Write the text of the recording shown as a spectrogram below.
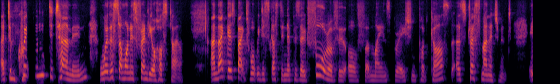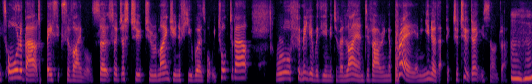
uh, to Mhm. quickly determine whether someone is friendly or hostile. And that goes back to what we discussed in episode four of, the, of uh, my inspiration podcast, uh, stress management. It's all about basic survival. So, so just to, to remind you in a few words what we talked about, we're all familiar with the image of a lion devouring a prey. I mean, you know that picture too, don't you, Sandra? Mm-hmm.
